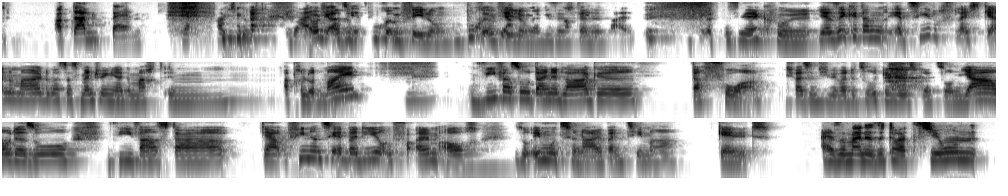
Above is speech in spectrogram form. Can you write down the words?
ab dann, bam, ja, ich. Egal, okay, also Buchempfehlung, Buchempfehlung ja, an dieser Stelle. Sehr cool. Ja, Silke, dann erzähl doch vielleicht gerne mal, du hast das Mentoring ja gemacht im April und Mai. Mhm. Wie war so deine Lage davor? Ich weiß nicht, wie weit du zurückgehen willst, vielleicht so ein Jahr oder so. Wie war es da ja, finanziell bei dir und vor allem auch so emotional beim Thema Geld? Also meine Situation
